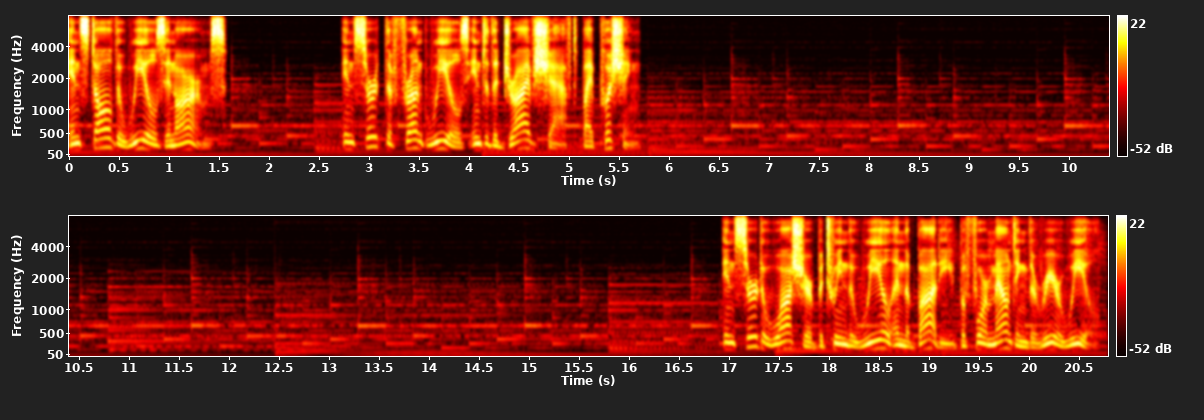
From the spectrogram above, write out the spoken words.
Install the wheels and arms. Insert the front wheels into the drive shaft by pushing. Insert a washer between the wheel and the body before mounting the rear wheel.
